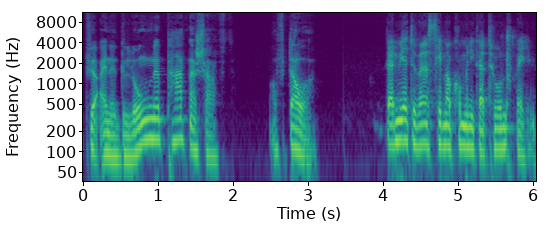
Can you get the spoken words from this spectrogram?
für eine gelungene Partnerschaft auf Dauer. Wenn wir jetzt über das Thema Kommunikation sprechen,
